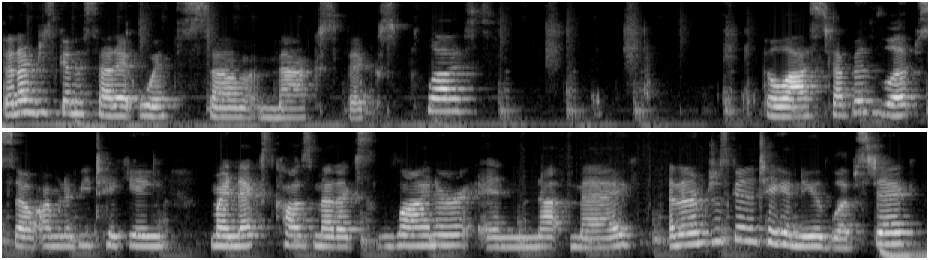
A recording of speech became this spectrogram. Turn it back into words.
Then I'm just going to set it with some MAC Fix Plus. The last step is lips, so I'm going to be taking my NYX Cosmetics liner in Nutmeg. And then I'm just going to take a nude lipstick.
